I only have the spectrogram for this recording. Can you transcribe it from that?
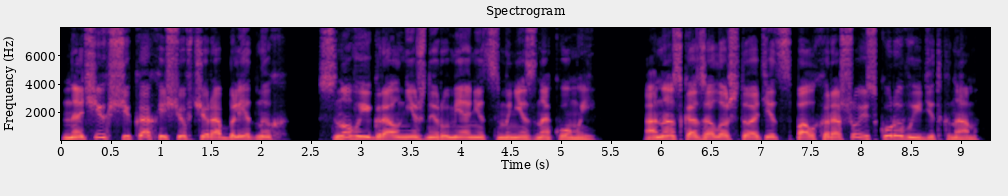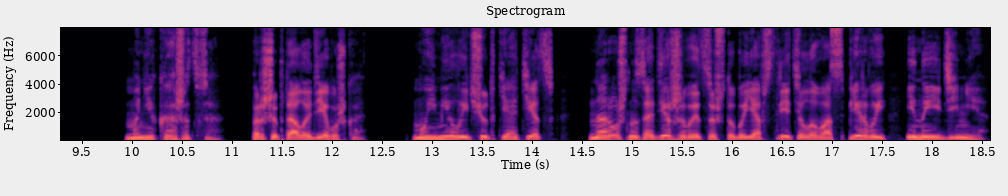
на чьих щеках еще вчера бледных Снова играл нежный румянец, мне знакомый. Она сказала, что отец спал хорошо и скоро выйдет к нам. «Мне кажется», — прошептала девушка, — «мой милый чуткий отец нарочно задерживается, чтобы я встретила вас первой и наедине».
